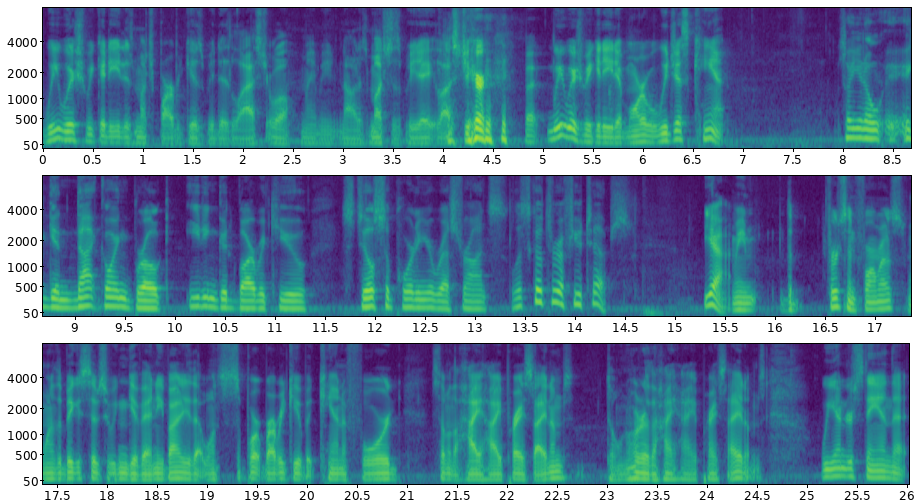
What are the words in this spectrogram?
we wish we could eat as much barbecue as we did last year. Well, maybe not as much as we ate last year, but we wish we could eat it more, but we just can't. So, you know, again, not going broke, eating good barbecue, still supporting your restaurants. Let's go through a few tips. Yeah, I mean, the first and foremost, one of the biggest tips we can give anybody that wants to support barbecue but can't afford some of the high, high priced items, don't order the high, high price items. We understand that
